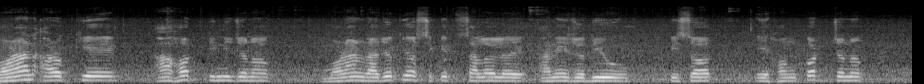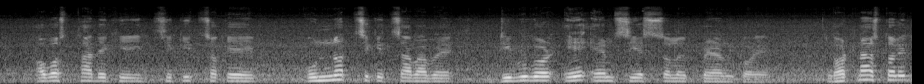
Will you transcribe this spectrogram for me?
মৰাণ আৰক্ষীয়ে আহত তিনিজনক মৰাণ ৰাজকীয় চিকিৎসালয়লৈ আনে যদিও পিছত এই সংকটজনক অৱস্থা দেখি চিকিৎসকে উন্নত চিকিৎসাৰ বাবে ডিব্ৰুগড় এ এম চি এইচলৈ প্ৰেৰণ কৰে। ঘটনাস্থলীত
